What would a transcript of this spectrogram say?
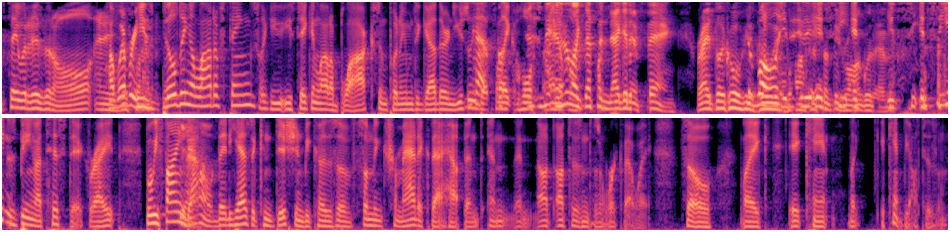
say what it is at all. And However, he's like- building a lot of things. Like he, he's taking a lot of blocks and putting them together, and usually Yeah, that's like a whole and, and like that's a negative thing, right? Like oh he's Well, it, it, there's it's, something it- wrong with him. it's it's seen as being autistic, right? But we find Yeah. out that he has a condition because of something traumatic that happened, and and autism doesn't work that way. So like it can't like it can't be autism,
